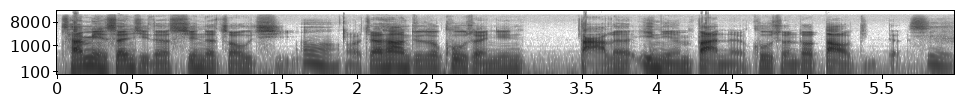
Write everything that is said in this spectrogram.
产品升级的新的周期，嗯，啊，加上就是库存已经。打了一年半了，库存都到底的。是，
